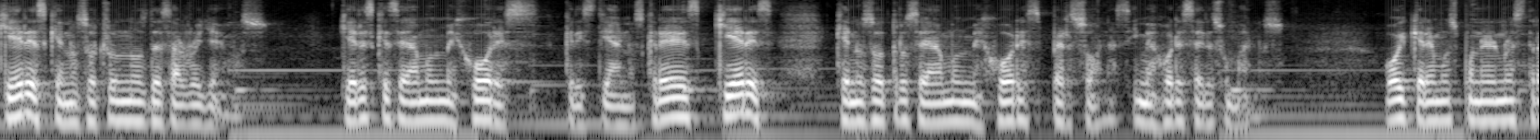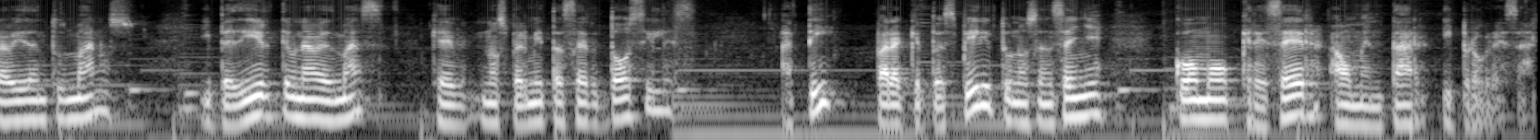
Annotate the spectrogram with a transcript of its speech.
quieres que nosotros nos desarrollemos. Quieres que seamos mejores cristianos. Crees, quieres que nosotros seamos mejores personas y mejores seres humanos. Hoy queremos poner nuestra vida en tus manos y pedirte una vez más que nos permita ser dóciles a ti para que tu espíritu nos enseñe cómo crecer, aumentar y progresar.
